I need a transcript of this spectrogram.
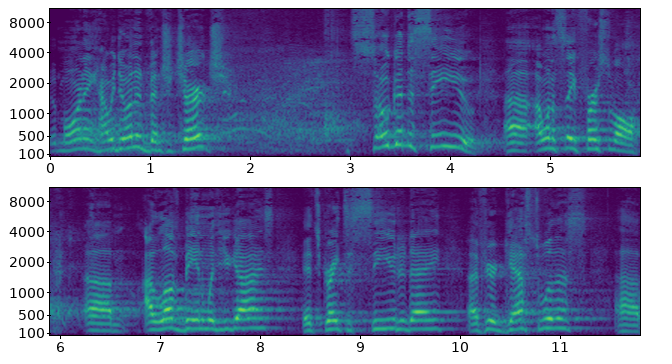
Good morning. How are we doing, Adventure Church? So good to see you. Uh, I want to say, first of all, um, I love being with you guys. It's great to see you today. Uh, if you're a guest with us, uh,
